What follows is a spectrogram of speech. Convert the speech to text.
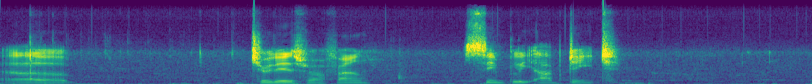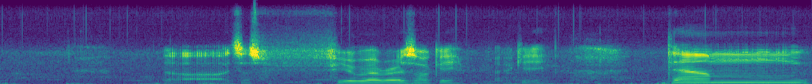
uh, two days of and simply update. Uh, just few errors okay okay. Then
